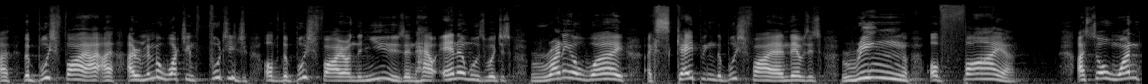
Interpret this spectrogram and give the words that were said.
Uh, the bushfire, I, I remember watching footage of the bushfire on the news and how animals were just running away, escaping the bushfire, and there was this ring of fire. I saw one,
